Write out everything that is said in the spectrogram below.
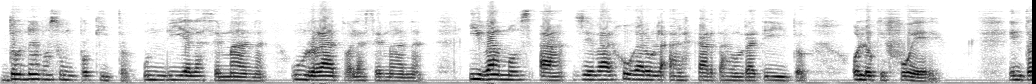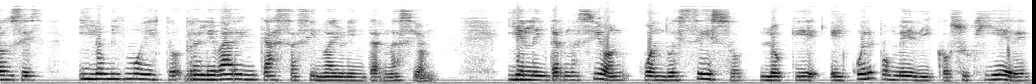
donamos un poquito, un día a la semana, un rato a la semana, y vamos a llevar, jugar a las cartas un ratito, o lo que fuere. Entonces, y lo mismo esto, relevar en casa si no hay una internación. Y en la internación, cuando es eso lo que el cuerpo médico sugiere,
